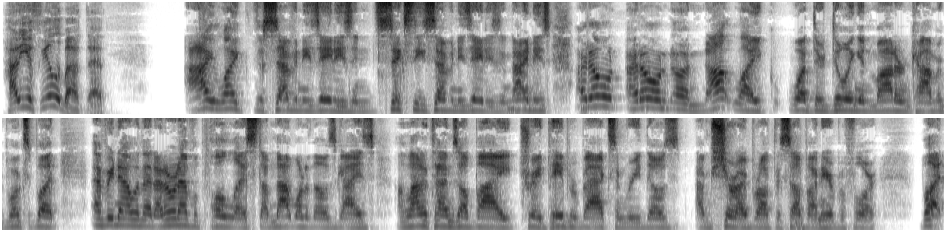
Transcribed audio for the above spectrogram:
How do you feel about that? I like the 70s, 80s, and 60s, 70s, 80s, and 90s. I don't, I don't uh, not like what they're doing in modern comic books, but every now and then I don't have a pull list. I'm not one of those guys. A lot of times I'll buy trade paperbacks and read those. I'm sure I brought this up on here before, but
